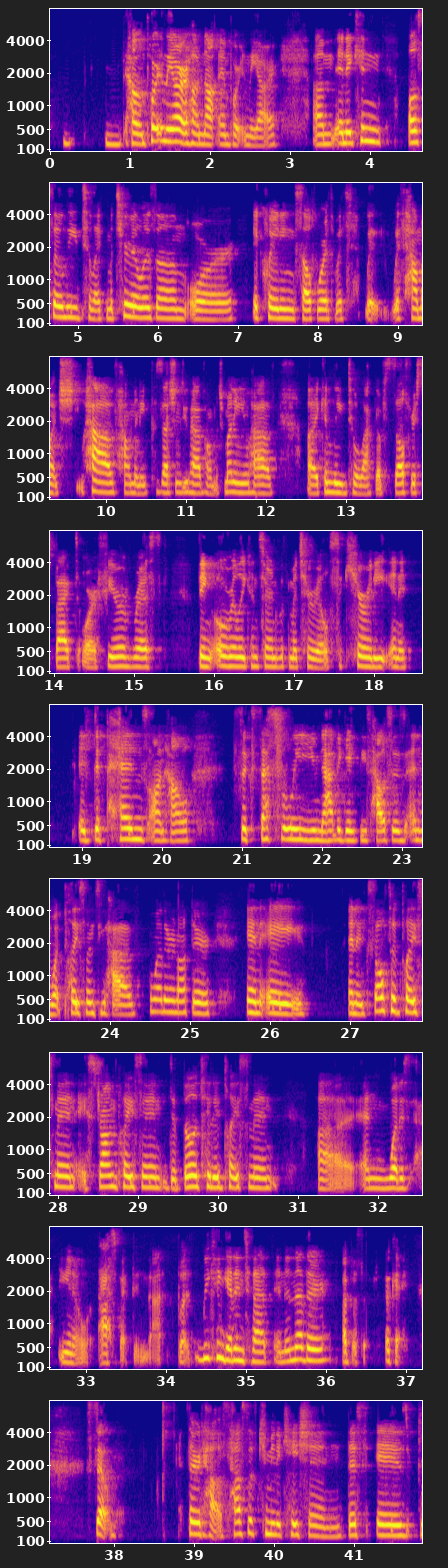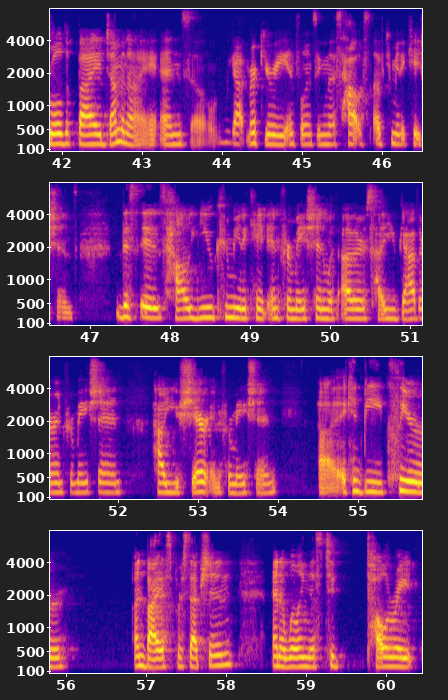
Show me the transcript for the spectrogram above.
how important they are, how not important they are. Um, and it can also lead to like materialism or equating self-worth with, with with how much you have how many possessions you have how much money you have uh, it can lead to a lack of self-respect or a fear of risk. Being overly concerned with material security and it it depends on how successfully you navigate these houses and what placements you have whether or not they're in a an exalted placement, a strong placement, debilitated placement, uh, and what is you know aspecting that. But we can get into that in another episode. Okay, so third house, house of communication. This is ruled by Gemini, and so we got Mercury influencing this house of communications. This is how you communicate information with others, how you gather information, how you share information. Uh, it can be clear unbiased perception and a willingness to tolerate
